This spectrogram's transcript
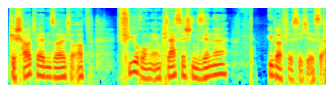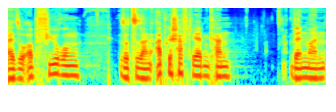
geschaut werden sollte, ob Führung im klassischen Sinne überflüssig ist. Also ob Führung sozusagen abgeschafft werden kann, wenn man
